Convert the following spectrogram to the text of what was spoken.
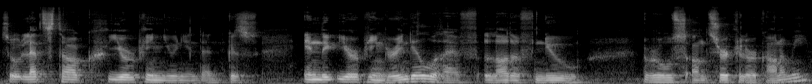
So let's talk European Union then, because in the European Green Deal we'll have a lot of new rules on circular economy.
